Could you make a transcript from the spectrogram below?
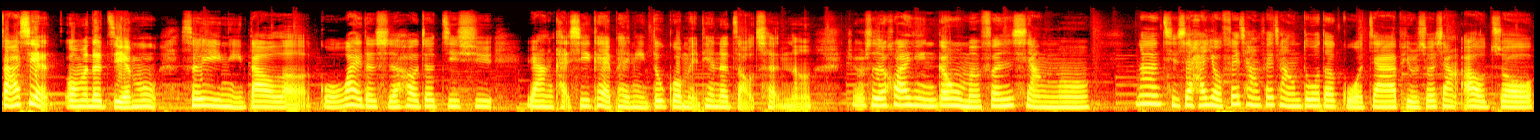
发现我们的节目，所以你到了国外的时候就继续让凯西可以陪你度过每天的早晨呢？就是欢迎跟我们分享哦。那其实还有非常非常多的国家，比如说像澳洲，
